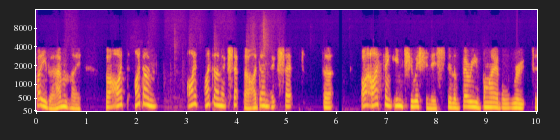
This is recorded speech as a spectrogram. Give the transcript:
favour, haven't they? But I, I don't, I, I don't accept that. I don't accept that. I, I think intuition is still a very viable route to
